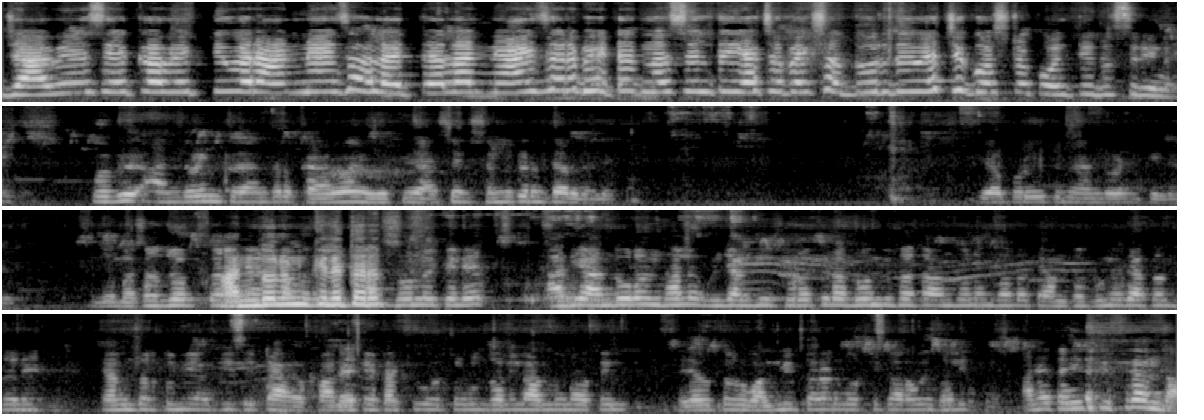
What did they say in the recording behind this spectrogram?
ज्यावेळेस एका व्यक्तीवर अन्याय झालाय त्याला न्याय जर भेटत नसेल तर याच्यापेक्षा दुर्दैवाची गोष्ट कोणती? दुसरी नाही. आंदोलन केल्यानंतर कारवाई होती असे एक समीकरण तयार झाले. यापूर्वी तुम्ही आंदोलन केले. आंदोलन केलं तरच- आंदोलन केले. आधी आंदोलन झालं म्हणजे अगदी सुरुवातीला दोन दिवसाचं आंदोलन झालं त्यानंतर गुन्हे दाखल झाले. त्यानंतर तुम्ही अगदी ते पाण्याच्या टाकीवर चढून झालेलं आंदोलन असेल त्याच्यानंतर वाल्मी कराडवरती कारवाई झाली. आणि आता हे तिसऱ्यांदा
